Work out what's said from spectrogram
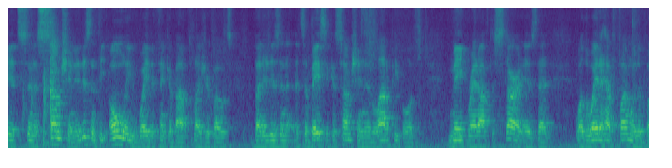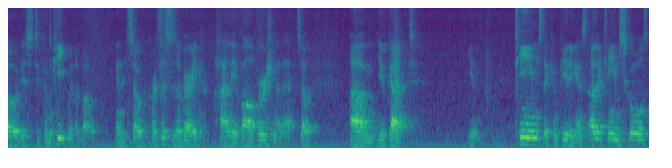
it's an assumption. It isn't the only way to think about pleasure boats, but it is an it's a basic assumption that a lot of people make right off the start is that well the way to have fun with a boat is to compete with a boat. And so of course this is a very highly evolved version of that. So um, you've got you know, teams that compete against other teams, schools,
